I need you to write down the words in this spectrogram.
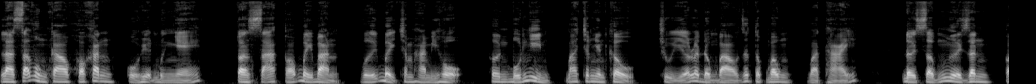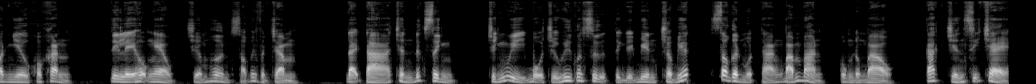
là xã vùng cao khó khăn của huyện Mường Nhé. Toàn xã có 7 bản với 720 hộ, hơn 4.300 nhân khẩu, chủ yếu là đồng bào dân tộc Mông và Thái. Đời sống người dân còn nhiều khó khăn, tỷ lệ hộ nghèo chiếm hơn 60%. Đại tá Trần Đức Sinh, chính ủy Bộ Chỉ huy Quân sự tỉnh Điện Biên cho biết, sau gần một tháng bám bản cùng đồng bào, các chiến sĩ trẻ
